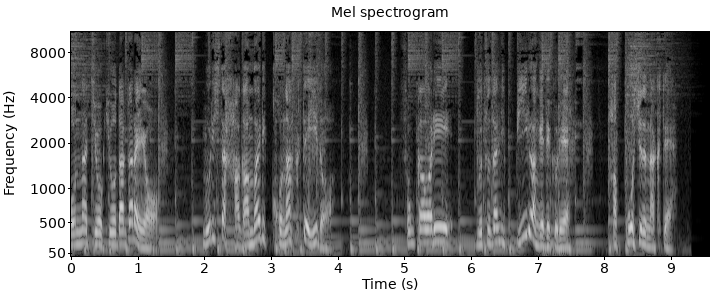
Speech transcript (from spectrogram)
こんな状況だからよ。無理して墓参り来なくていいど。その代わり、仏壇にビールあげてくれ。発泡酒じゃなくて。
